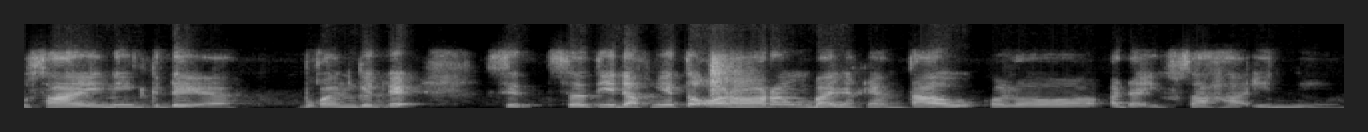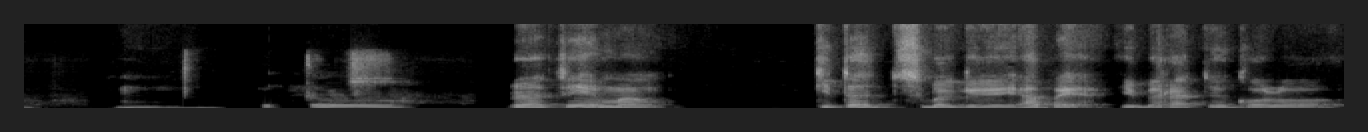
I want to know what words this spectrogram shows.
usaha ini gede ya. Bukan gede, set- setidaknya itu orang-orang banyak yang tahu kalau ada usaha ini. Hmm. Itu Berarti emang kita sebagai apa ya? Ibaratnya kalau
